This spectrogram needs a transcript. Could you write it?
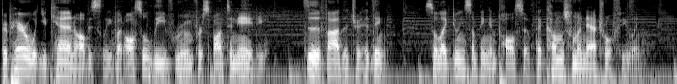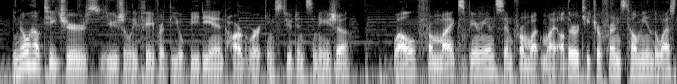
Prepare what you can, obviously, but also leave room for spontaneity. 自发的决定. So, like doing something impulsive that comes from a natural feeling. You know how teachers usually favor the obedient, hardworking students in Asia? Well, from my experience and from what my other teacher friends tell me in the West,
